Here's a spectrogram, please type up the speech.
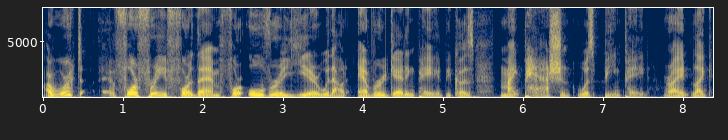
I worked uh, for free for them for over a year without ever getting paid because my passion was being paid, right? Like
